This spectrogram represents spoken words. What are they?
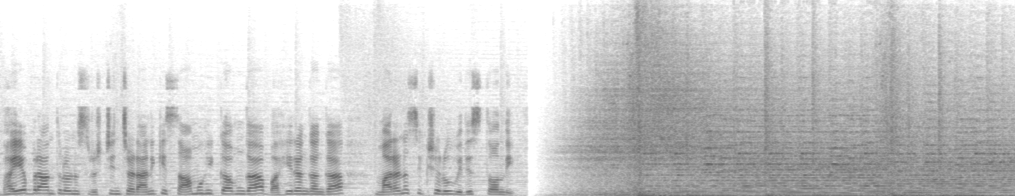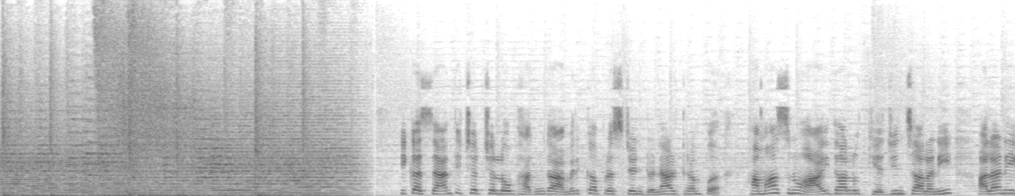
భయభ్రాంతులను సృష్టించడానికి సామూహికంగా బహిరంగంగా మరణశిక్షలు విధిస్తోంది. ఇక శాంతి చర్చల్లో భాగంగా అమెరికా ప్రెసిడెంట్ డొనాల్డ్ ట్రంప్ హమాస్ను ఆయుధాలు త్యజించాలని అలానే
